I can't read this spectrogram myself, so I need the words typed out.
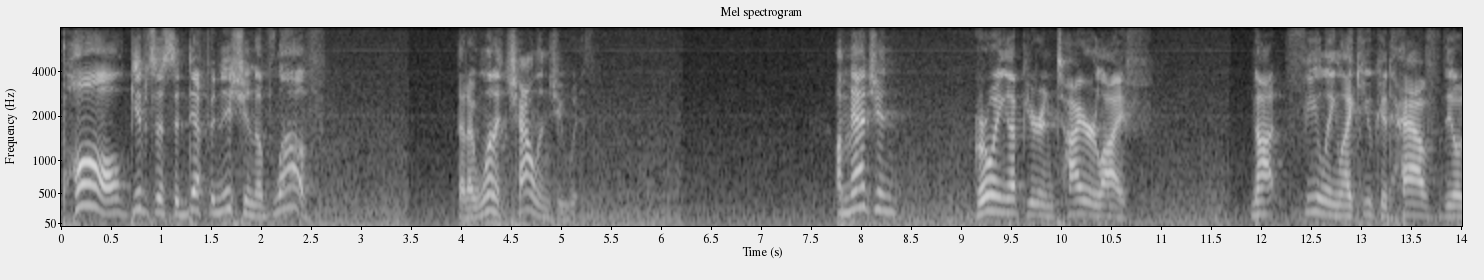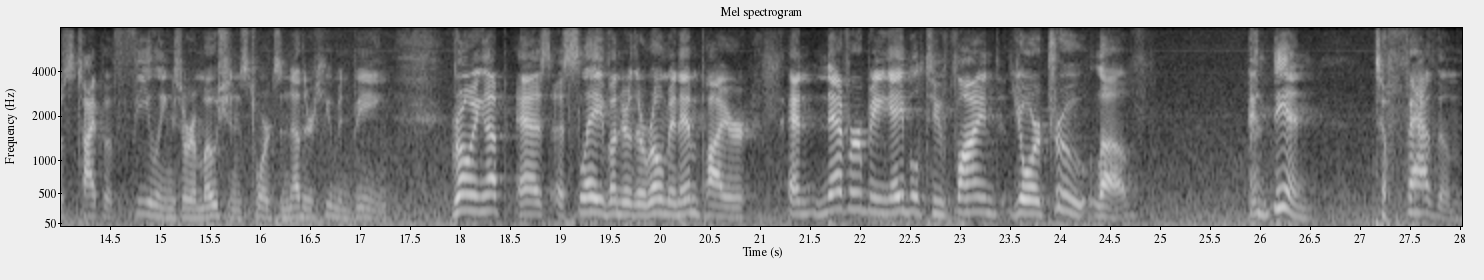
Paul gives us a definition of love that I want to challenge you with. Imagine growing up your entire life not feeling like you could have those type of feelings or emotions towards another human being. Growing up as a slave under the roman empire and never being able to find your true love and then to fathom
